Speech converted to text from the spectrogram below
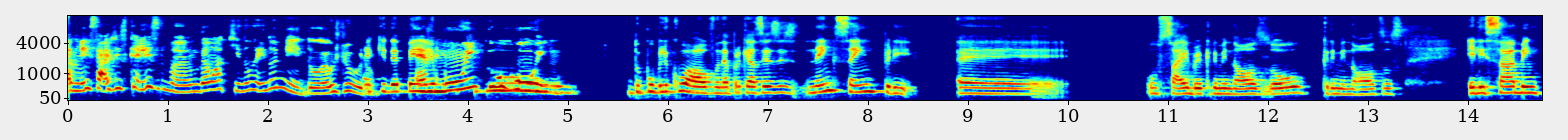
as mensagens que eles mandam aqui no Reino Unido, eu É juro. que É depende muito muito ruim. do, do público-alvo, né? Porque às vezes nem sempre é, os cybercriminosos ou criminosos, eles sabem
